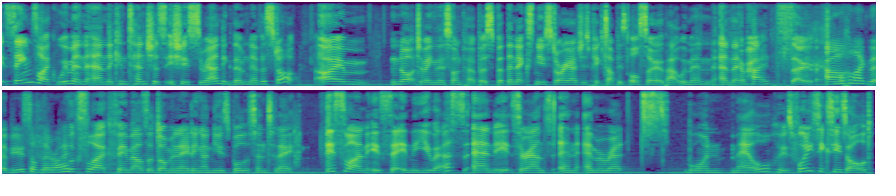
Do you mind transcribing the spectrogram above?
It seems like women and the contentious issues surrounding them never stop. I'm not doing this on purpose, but the next news story I just picked up is also about women and their rights. So, um, More like the abuse of their rights. looks like females are dominating our news bulletin today. This one is set in the US and it surrounds an Emirates born male who's 46 years old.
